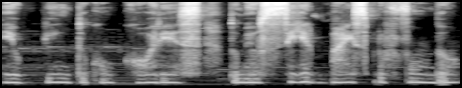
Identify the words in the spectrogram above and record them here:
Eu pinto com cores do meu ser mais profundo.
